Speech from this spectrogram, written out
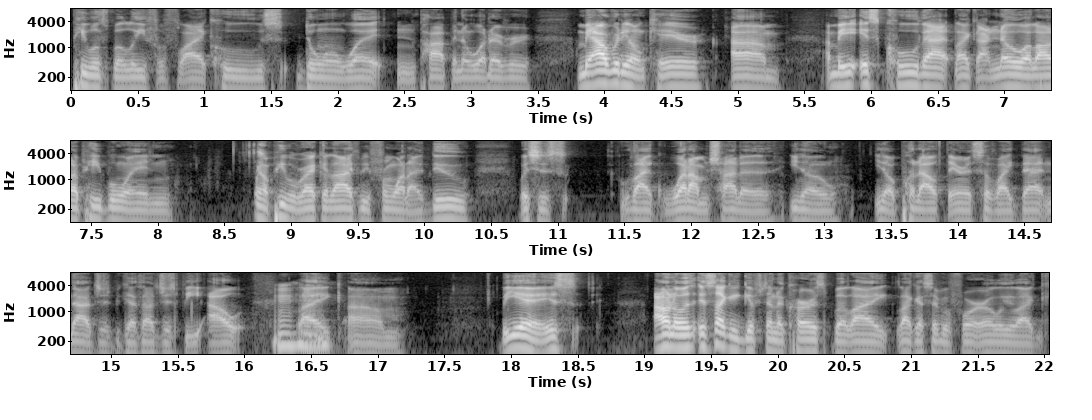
people's belief of like who's doing what and popping or whatever. I mean, I really don't care. Um, I mean, it's cool that like I know a lot of people and you know people recognize me from what I do, which is like what I'm trying to you know you know put out there and stuff like that. Not just because i'll just be out like um, but yeah, it's I don't know. It's, it's like a gift and a curse, but like like I said before earlier, like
